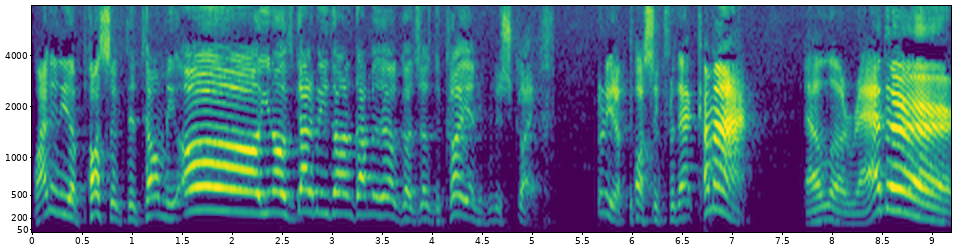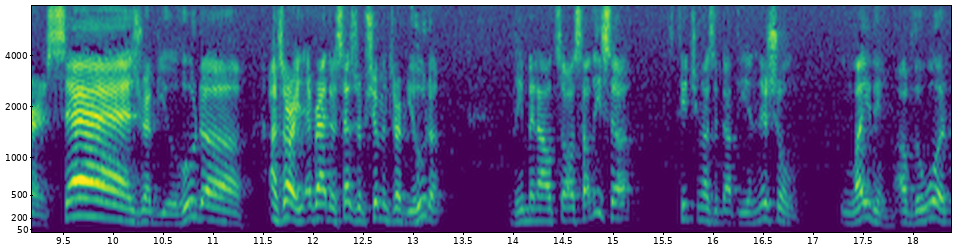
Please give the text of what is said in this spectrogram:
Why do you need a pasuk to tell me, oh, you know, it's got to be done on top of the says the kayin mishkayich. Don't need a pasuk for that. Come on. Ella rather says Rabbi Yehuda. I'm sorry. Rather says Rabbi Shimon to Rabbi Yehuda. Limen al salisa teaching us about the initial lighting of the wood.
